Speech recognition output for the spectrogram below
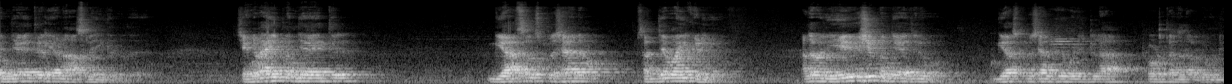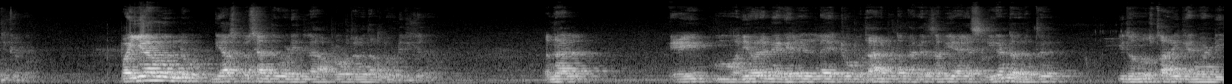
പഞ്ചായത്തുകളെയാണ് ആശ്രയിക്കുന്നത്. ചെങ്ങളായി പഞ്ചായത്തിൽ ഗ്യാസ് ശ്മശാനം സജ്ജമായി കഴിഞ്ഞു. അതുപോലെ ഏവിശ്ശി പഞ്ചായത്തിലും ഗ്യാസ് ശ്മശാനത്തിന് വേണ്ടിയിട്ടുള്ള പ്രവർത്തനം നടന്നുകൊണ്ടിരിക്കുന്നു. പയ്യാവൂരിലും ഗ്യാസ് പ്രശാന്ത് വേണ്ടിയിട്ടുള്ള പ്രവർത്തനം നടന്നുകൊണ്ടിരിക്കുന്നു. എന്നാൽ ഈ മലയോര മേഖലയിലെ ഏറ്റവും പ്രധാനപ്പെട്ട നഗരസഭയായ ശ്രീകണ്ഠപുരത്ത് ഇതൊന്നും സ്ഥാപിക്കാൻ വേണ്ടി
